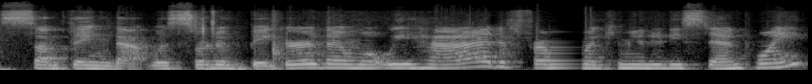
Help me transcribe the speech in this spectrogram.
something that was sort of bigger than what we had from a community standpoint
